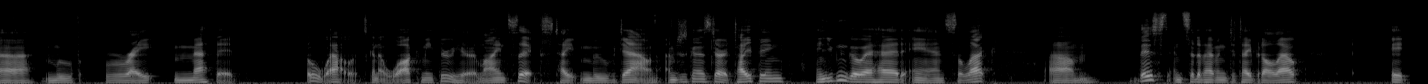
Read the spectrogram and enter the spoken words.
uh, move right method. Oh wow, it's gonna walk me through here. Line six, type move down. I'm just gonna start typing, and you can go ahead and select um, this instead of having to type it all out. It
